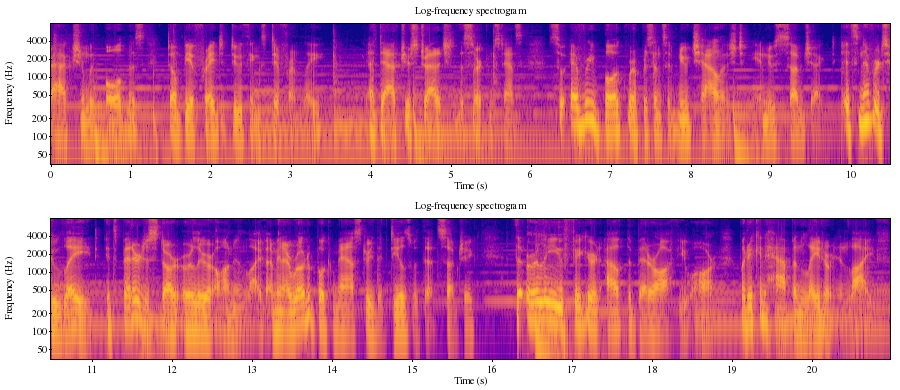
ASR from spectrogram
action with boldness, don't be afraid to do things differently, adapt your strategy to the circumstance. So every book represents a new challenge to me, a new subject. It's never too late. It's better to start earlier on in life. I mean, I wrote a book, Mastery, that deals with that subject. The earlier you figure it out, the better off you are. But it can happen later in life.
